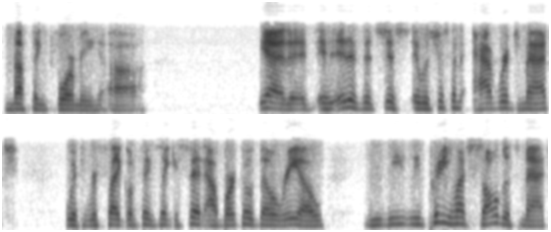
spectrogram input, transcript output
nothing for me. Uh, yeah, it, it, it is. It's just it was just an average match with recycled things. Like you said, Alberto Del Rio, we we pretty much saw this match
